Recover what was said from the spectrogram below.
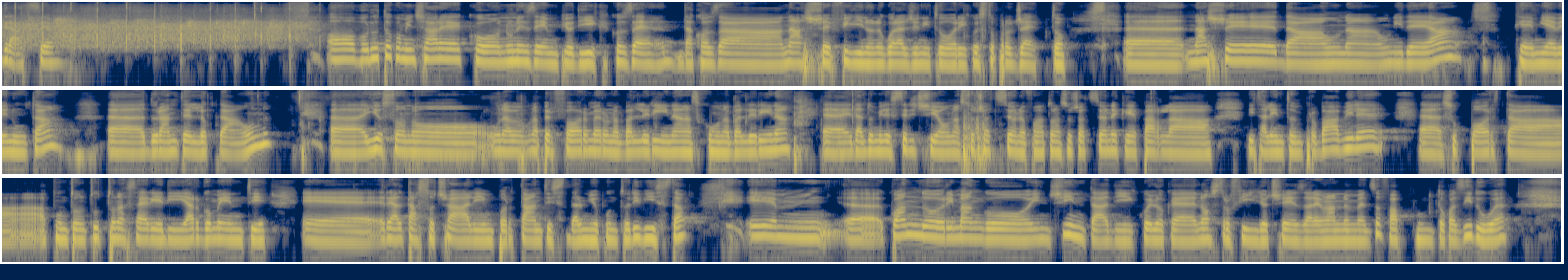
Grazie. Ho voluto cominciare con un esempio di che cos'è, da cosa nasce Figli non uguali a genitori, questo progetto. Eh, nasce da un'idea un che mi è venuta eh, durante il lockdown Uh, io sono una, una, performer, una ballerina, nasco come una ballerina eh, e dal 2016 ho un'associazione, ho fondato un'associazione che parla di talento improbabile, eh, supporta appunto tutta una serie di argomenti e realtà sociali importanti dal mio punto di vista. E mh, mm, eh, quando rimango incinta di quello che è nostro figlio Cesare un anno e mezzo fa, appunto quasi due,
